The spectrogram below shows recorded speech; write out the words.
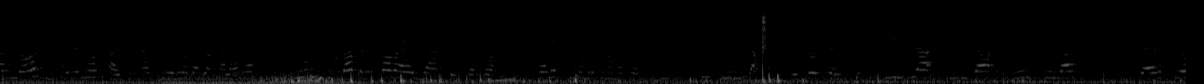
habló, si podemos al final te vuelvo a dar la palabra. Úrsula, pero estaba ella antes, perdón. ¿Cuál es tu nombre que no me acuerdo? Hilda. Entonces, Silvia, Hilda, Úrsula, Sergio.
